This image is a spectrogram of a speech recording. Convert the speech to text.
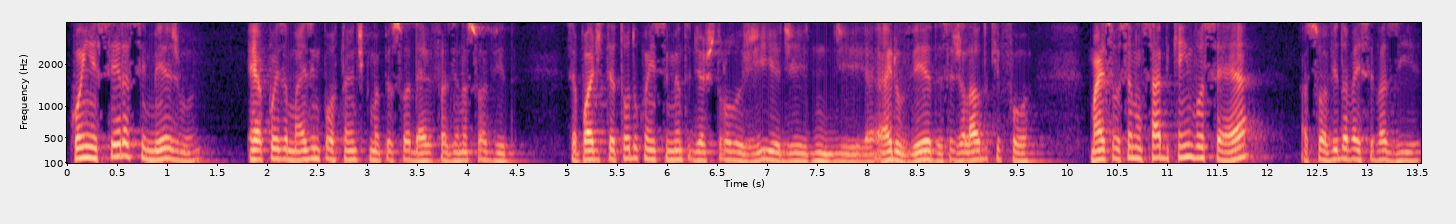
conhecer a si mesmo é a coisa mais importante que uma pessoa deve fazer na sua vida. Você pode ter todo o conhecimento de astrologia, de, de Ayurveda, seja lá do que for. Mas se você não sabe quem você é, a sua vida vai ser vazia.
